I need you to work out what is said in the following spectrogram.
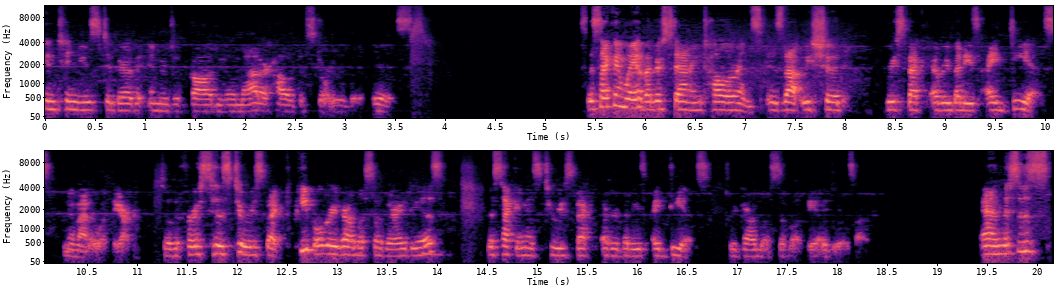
continues to bear the image of God no matter how distorted it is. The second way of understanding tolerance is that we should respect everybody's ideas, no matter what they are. So the first is to respect people regardless of their ideas. The second is to respect everybody's ideas, regardless of what the ideas are. And this is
